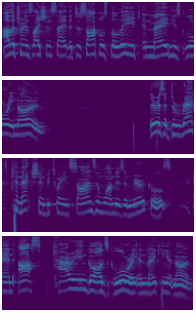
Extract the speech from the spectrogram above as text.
Other translations say the disciples believed and made his glory known. There is a direct connection between signs and wonders and miracles and us carrying God's glory and making it known.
